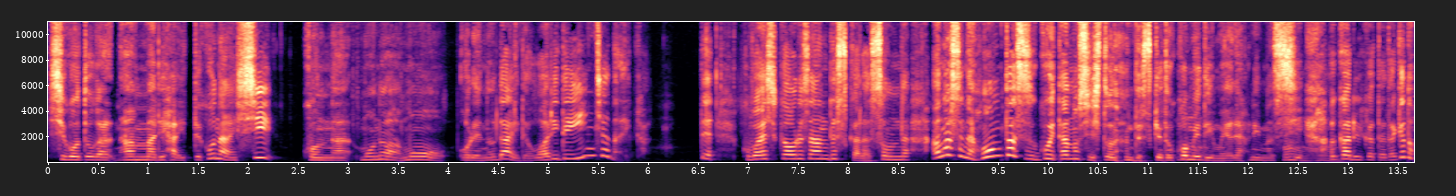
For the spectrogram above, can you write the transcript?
仕事があんまり入ってこないし、こんなものはもう俺の代で終わりでいいんじゃないか。で、小林薫さんですから、そんな、あの人ね、本当はすごい楽しい人なんですけど、コメディもやりはりますし、うんうん明るい方だけど、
